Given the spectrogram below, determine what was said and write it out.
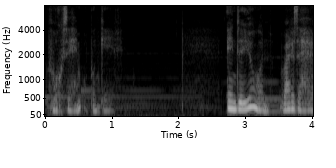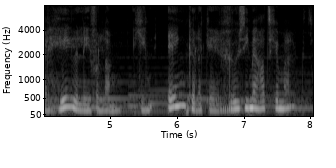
vroeg ze hem op een keer. En de jongen, waar ze haar hele leven lang geen enkele keer ruzie mee had gemaakt,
